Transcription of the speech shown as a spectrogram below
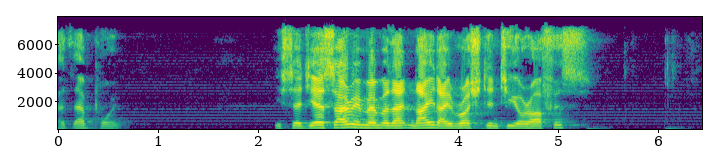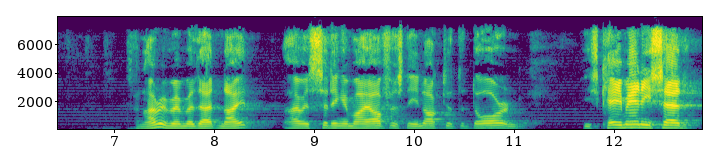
at that point. He said, Yes, I remember that night I rushed into your office. And I remember that night I was sitting in my office and he knocked at the door and he came in. He said,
